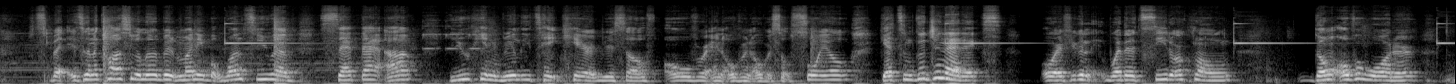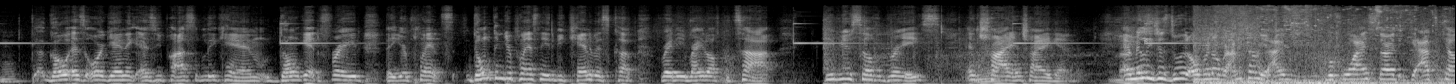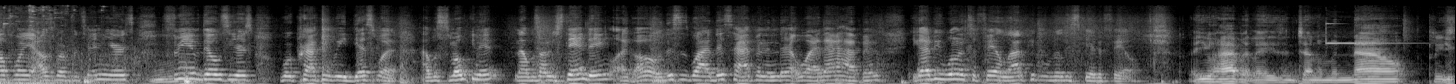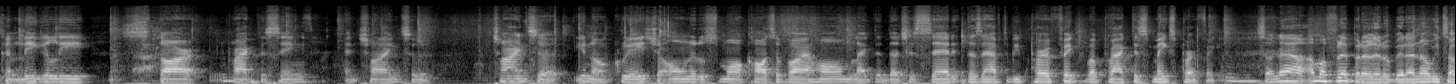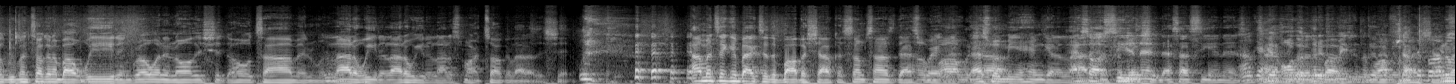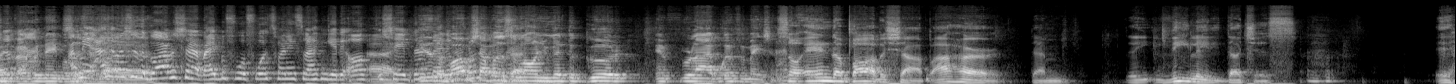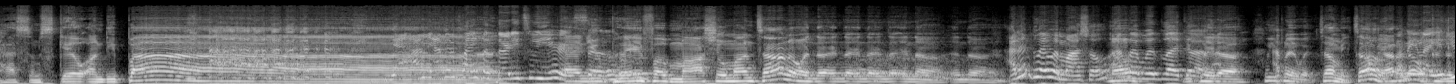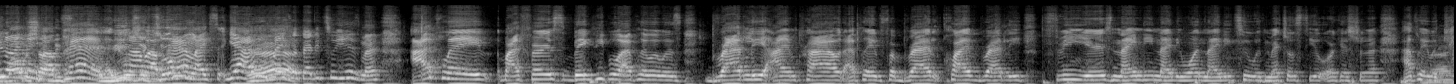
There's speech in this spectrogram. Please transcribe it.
It's gonna cost you a little bit of money, but once you have set that up, you can really take care of yourself over and over and over. So soil, get some good genetics, or if you're gonna, whether it's seed or clone, don't overwater. Mm-hmm. Go as organic as you possibly can. Don't get afraid that your plants. Don't think your plants need to be cannabis cup ready right off the top. Give yourself grace and mm-hmm. try and try again. And really just do it over and over. I'm telling you, I before I started out to California, I was growing for ten years. Mm-hmm. Three of those years were crappy weed. Guess what? I was smoking it and I was understanding like, oh, this is why this happened and that why that happened. You gotta be willing to fail. A lot of people are really scared to fail. There you have it, ladies and gentlemen. Now you can legally start practicing and trying to trying to, you know, create your own little small cultivar at home. Like the Duchess said, it doesn't have to be perfect, but practice makes perfect. So now I'm gonna flip it a little bit. I know we talk. We've been talking about weed and growing and all this shit the whole time, and a lot of weed, a lot of weed, a lot of smart talk, a lot of this shit. I'm gonna take it back to the barber shop because sometimes that's A where barber that's where me and him get a lot That's of our information. CNN. That's our CNN. Sometimes Okay. Get all the to good barber- information in the barbershop. barber The shop. You know, barbershop. every neighborhood. I mean, I has a go to the barber. barbershop right before 420 so I can get it all shaved up. Either the in barbershop or the salon, you get the good and reliable information. So in the barber shop, I heard that the the lady Duchess. Uh-huh. It has some skill on the pan. Yeah, I mean, I've been playing for for 32 years. And so. you play for Machel Montano in the in the in the in the in the, in the I didn't play with Machel. no? I played with like you a. played uh who you play with? Tell me, tell me. I I don't mean, know. like if you know anything about Pan, if you know about too? Pan, like yeah, I've been Yeah. playing for 32 years, man. I played my first big people I played with was Bradley. I am proud. I played for Brad Clive Bradley three years, 90, 91, 92 with Metro Steel Orchestra. I played with Nice.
